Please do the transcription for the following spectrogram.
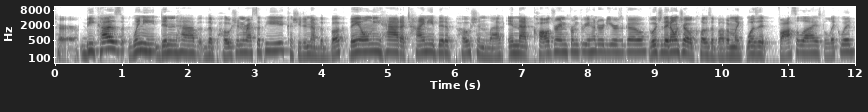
her. Because Winnie didn't have the potion recipe, because she didn't have the book, they only had a tiny bit of potion left in that cauldron from 300 years ago, which they don't show a close-up of. I'm like, was it fossilized liquid?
